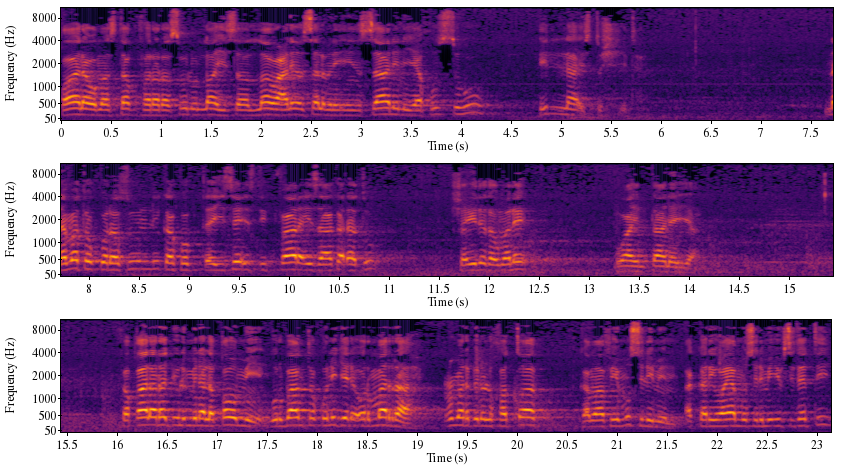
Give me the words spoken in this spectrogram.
قال وما استغفر رسول الله صلى الله عليه وسلم لإنسان يخصه إلا استشهد. nama tokko rasuulli ka kobxeeyse istigfaara isaa kadhatu shahida ta'u malee waa hin فقال رجل من القوم قربان تكون جد أرمرة عمر بن الخطاب كما في مسلم. أك رواية مسلم إفستتي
